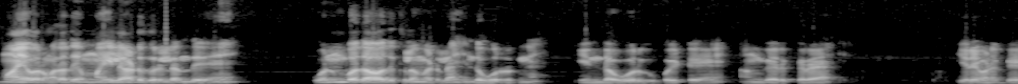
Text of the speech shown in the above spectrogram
மாயவரம். அதாவது மயிலாடுதுறையிலேருந்து ஒன்பதாவது கிலோமீட்டரில் இந்த ஊர் இருக்குங்க. இந்த ஊருக்கு போயிட்டு அங்கே இருக்கிற இறைவனுக்கு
